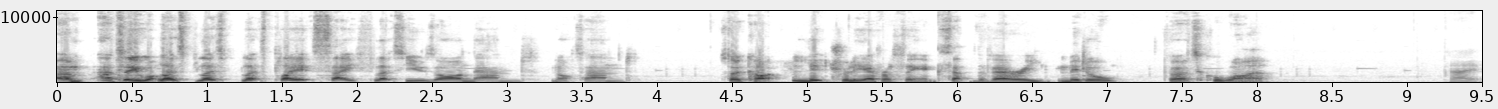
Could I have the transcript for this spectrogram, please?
Um, I'll tell you what. Let's let's let's play it safe. Let's use our NAND, not AND. So cut literally everything except the very middle vertical wire. Okay.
